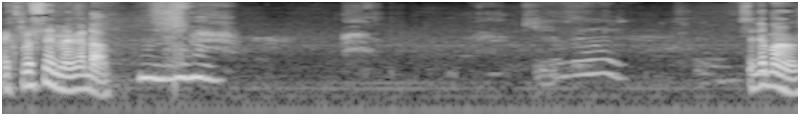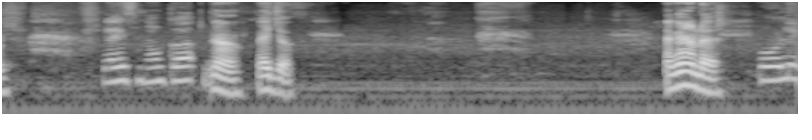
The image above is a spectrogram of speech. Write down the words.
എക്സ്പ്രഷൻ വേണം കേട്ടോ. സെറ്റപ്പാണോ ആ കഴിച്ചോ? എങ്ങനെയുണ്ട്? പൊളി.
